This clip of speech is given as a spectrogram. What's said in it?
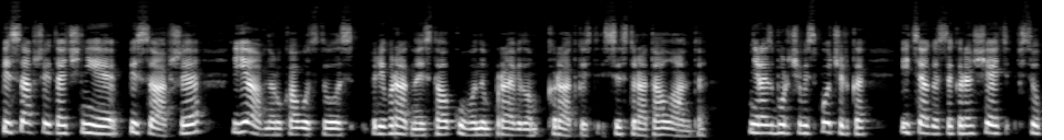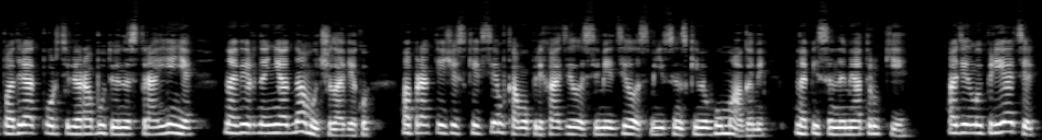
Писавшая, точнее, писавшая, явно руководствовалась превратно истолкованным правилом краткость сестра таланта. Неразборчивость почерка и тяга сокращать все подряд портили работу и настроение, наверное, не одному человеку, а практически всем, кому приходилось иметь дело с медицинскими бумагами, написанными от руки. Один мой приятель,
